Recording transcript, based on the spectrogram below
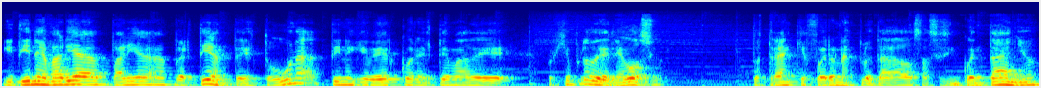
Y tiene varias, varias vertientes esto. Una tiene que ver con el tema de, por ejemplo, de negocio. Estos tranques fueron explotados hace 50 años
